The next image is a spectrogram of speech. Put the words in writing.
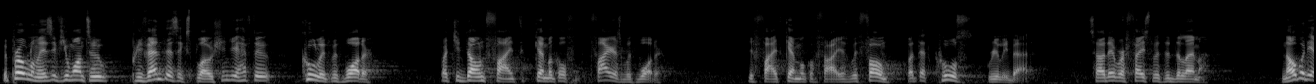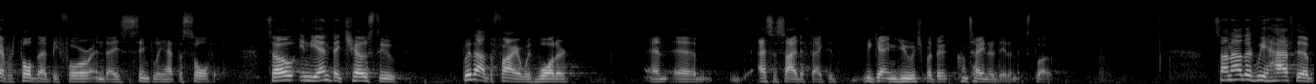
The problem is if you want to prevent this explosion, you have to cool it with water. But you don't fight chemical fires with water. You fight chemical fires with foam, but that cools really bad. So they were faced with a dilemma. Nobody ever thought that before, and they simply had to solve it. So in the end, they chose to put out the fire with water, and um, as a side effect, it became huge, but the container didn't explode. So now that we have the,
